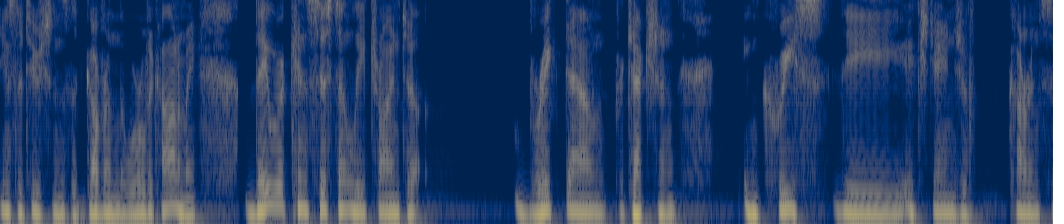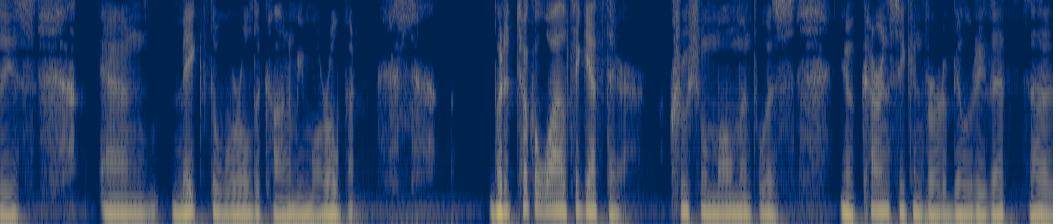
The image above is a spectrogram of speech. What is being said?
institutions that govern the world economy, they were consistently trying to break down protection, increase the exchange of currencies, and make the world economy more open. But it took a while to get there. A crucial moment was, you know, currency convertibility that uh,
